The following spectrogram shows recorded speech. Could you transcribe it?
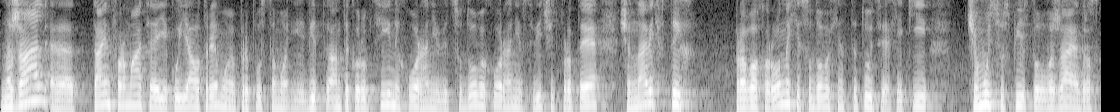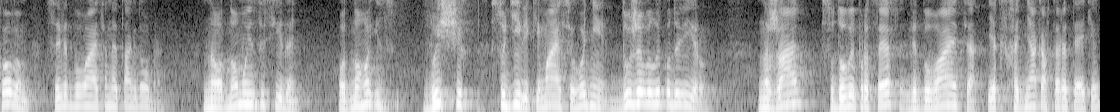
На жаль, е, та інформація, яку я отримую, припустимо, і від антикорупційних органів, від судових органів, свідчить про те, що навіть в тих правоохоронних і судових інституціях, які чомусь суспільство вважає зразковим, все відбувається не так добре. На одному із засідань, одного із вищих судів, який має сьогодні дуже велику довіру. На жаль, судовий процес відбувається як схадняк авторитетів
